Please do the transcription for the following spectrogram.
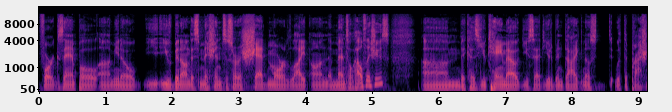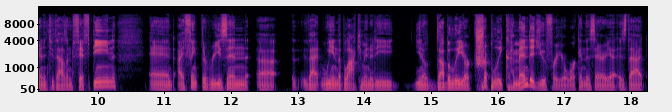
for example, um, you know, you, have been on this mission to sort of shed more light on mental health issues um, because you came out, you said you'd been diagnosed with depression in 2015. And I think the reason uh, that we in the Black community, you know, doubly or triply commended you for your work in this area is that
